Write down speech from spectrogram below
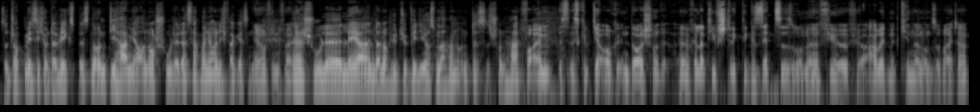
so jobmäßig unterwegs bist. Ne? Und die haben ja auch noch Schule, das darf man ja auch nicht vergessen. Ja, auf jeden Fall. Äh, Schule, lehren, dann noch YouTube-Videos machen und das ist schon hart. Vor allem, es, es gibt ja auch in Deutschland äh, relativ strikte Gesetze so, ne, für, für Arbeit mit Kindern und so weiter.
